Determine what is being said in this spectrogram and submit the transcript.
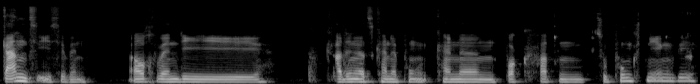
Ganz easy win. Auch wenn die Cardinals keine Punk keinen Bock hatten zu punkten irgendwie.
